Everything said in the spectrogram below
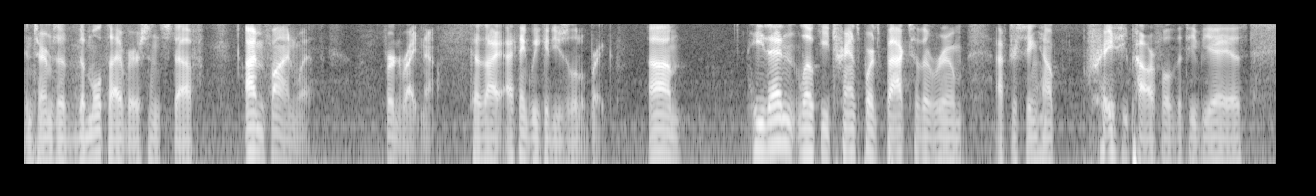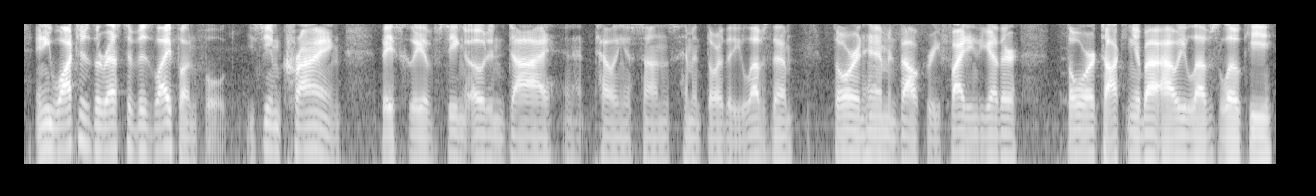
in terms of the multiverse and stuff. I'm fine with for right now because I, I think we could use a little break. Um, he then Loki transports back to the room after seeing how crazy powerful the TVA is, and he watches the rest of his life unfold. You see him crying, basically of seeing Odin die and telling his sons, him and Thor, that he loves them. Thor and him and Valkyrie fighting together. Thor talking about how he loves Loki,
